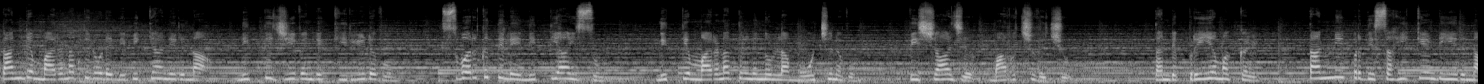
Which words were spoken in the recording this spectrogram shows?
തന്റെ മരണത്തിലൂടെ ലഭിക്കാനിരുന്ന നിത്യജീവന്റെ കിരീടവും സ്വർഗത്തിലെ നിത്യായുസ്സും നിത്യമരണത്തിൽ നിന്നുള്ള മോചനവും പിശാജ് മറച്ചുവെച്ചു. തന്റെ പ്രിയമക്കൾ തന്നെ പ്രതി സഹിക്കേണ്ടിയിരുന്ന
